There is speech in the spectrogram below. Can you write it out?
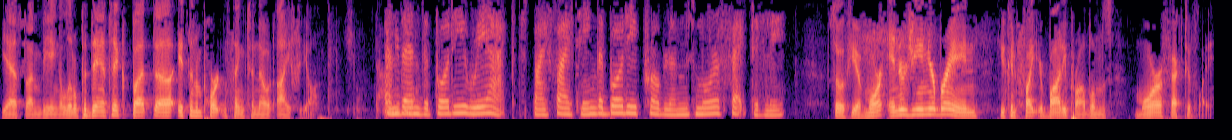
Yes, I'm being a little pedantic, but uh, it's an important thing to note. I feel. And then the body reacts by fighting the body problems more effectively. So if you have more energy in your brain, you can fight your body problems more effectively.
